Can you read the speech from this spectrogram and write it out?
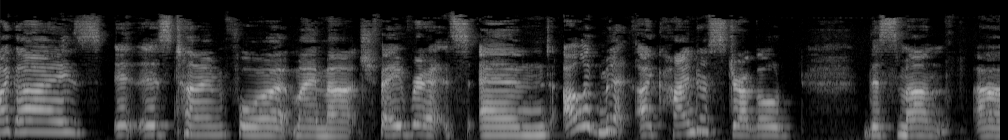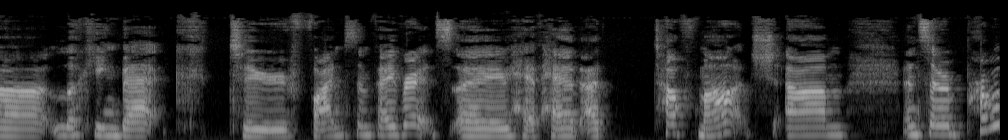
Hi guys, it is time for my March favourites and I'll admit I kind of struggled this month uh, looking back to find some favourites. I have had a tough March um, and so I'm probably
